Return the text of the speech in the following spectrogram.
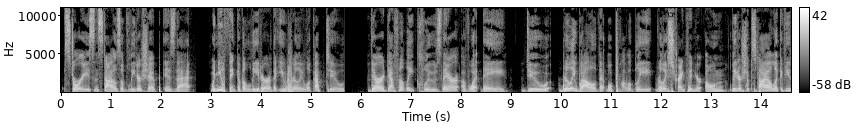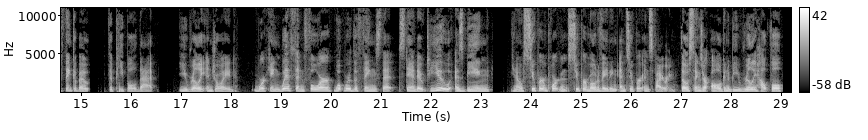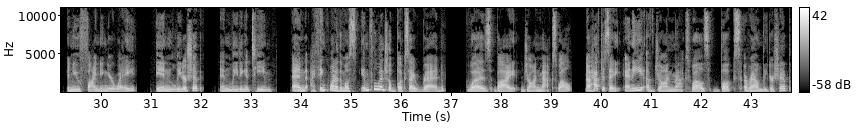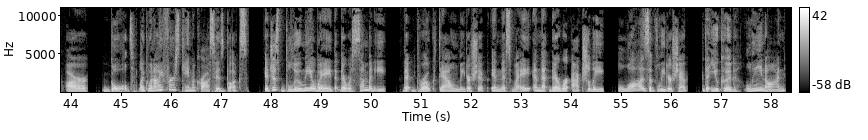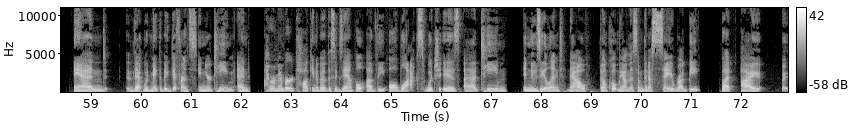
stories and styles of leadership is that when you think of a leader that you really look up to, there are definitely clues there of what they do really well that will probably really strengthen your own leadership style. Like if you think about the people that you really enjoyed working with and for, what were the things that stand out to you as being, you know, super important, super motivating, and super inspiring? Those things are all going to be really helpful in you finding your way in leadership and leading a team. And I think one of the most influential books I read was by John Maxwell. Now, I have to say, any of John Maxwell's books around leadership are gold. Like when I first came across his books, it just blew me away that there was somebody that broke down leadership in this way and that there were actually laws of leadership that you could lean on and that would make a big difference in your team. And I remember talking about this example of the All Blacks, which is a team in New Zealand. Now, don't quote me on this. I'm going to say rugby, but I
